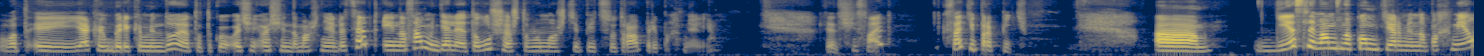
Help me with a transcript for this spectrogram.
Вот, и я как бы рекомендую, это такой очень-очень домашний рецепт, и на самом деле это лучшее, что вы можете пить с утра при похмелье. Следующий слайд. Кстати, про пить. А, если вам знаком термин «похмел»,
